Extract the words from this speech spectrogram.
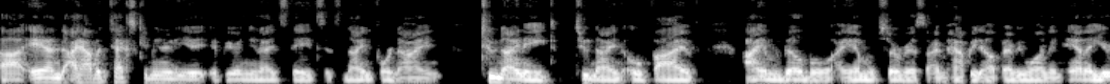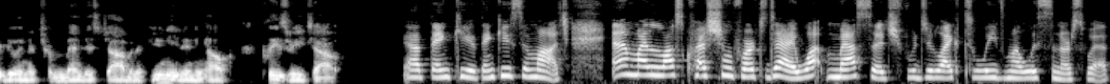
Uh, and I have a text community if you're in the United States. It's 949 298 2905. I am available. I am of service. I'm happy to help everyone. And Anna, you're doing a tremendous job. And if you need any help, please reach out. Yeah, thank you. Thank you so much. And my last question for today What message would you like to leave my listeners with?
